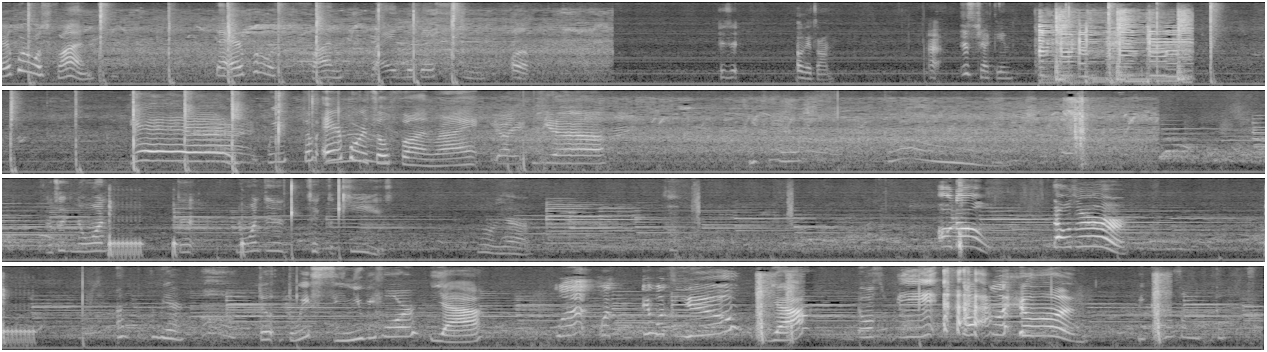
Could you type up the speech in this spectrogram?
airport was fun. The airport was fun, right, Lucas? Hold up. Is it? Okay, it's on. Uh, just checking. Yay! We the airport is so fun, right? Yeah, yeah. Okay. Looks like no one, did, no one didn't take the keys. Oh yeah. Oh no! That was her. Um, I'm, I'm here. Do, do we seen you before? Yeah. What? What? It was you? Yeah? It was me. What's going on? because I'm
